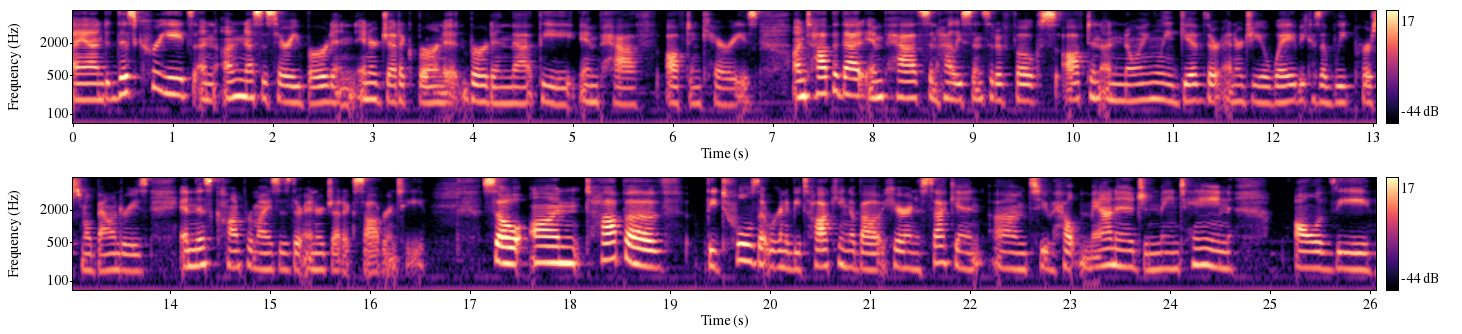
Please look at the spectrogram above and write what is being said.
And this creates an unnecessary burden, energetic burden that the empath often carries. On top of that, empaths and highly sensitive folks often unknowingly give their energy away because of weak personal boundaries, and this compromises their energetic sovereignty. So, on top of the tools that we're going to be talking about here in a second um, to help manage and maintain all of the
